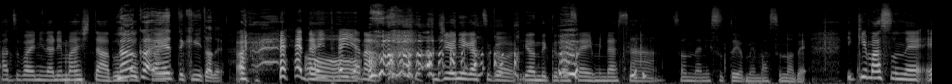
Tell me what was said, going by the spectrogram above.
発売になりました。なんかええって聞いたで。大体やな。12月号読んでください皆さん。そんなにすっと読めますので。いきますね、え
